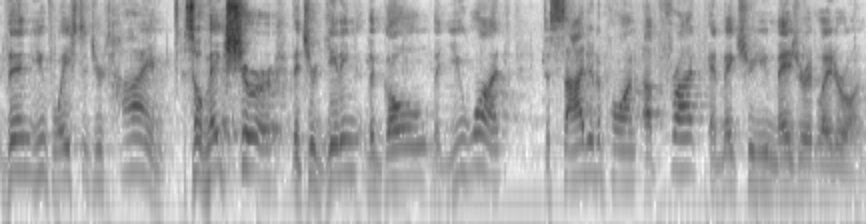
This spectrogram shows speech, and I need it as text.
then you've wasted your time. So make sure that you're getting the goal that you want decided upon up front and make sure you measure it later on.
